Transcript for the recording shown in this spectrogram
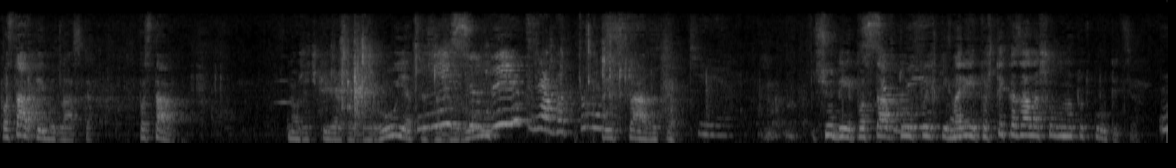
Постав ти, будь ласка. Постав. Ножички я заберу, я це Ні, заберу. сюди треба туфельки. Поставити. Сюди постав туфельки. Марія, то ж ти казала, що воно тут крутиться. Ні,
